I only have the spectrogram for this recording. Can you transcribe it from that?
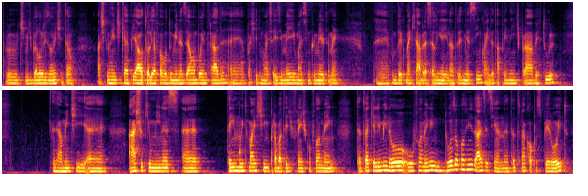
para o time de Belo Horizonte. Então, acho que o handicap alto ali a favor do Minas é uma boa entrada, é, a partir do mais 6,5, mais 5,5 também. É, vamos ver como é que abre essa linha aí na 365, ainda está pendente para abertura. Realmente, é, acho que o Minas é, tem muito mais time para bater de frente com o Flamengo. Tanto é que eliminou o Flamengo em duas oportunidades esse ano, né? Tanto na Copa Super 8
